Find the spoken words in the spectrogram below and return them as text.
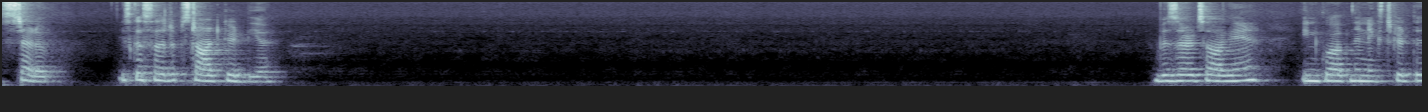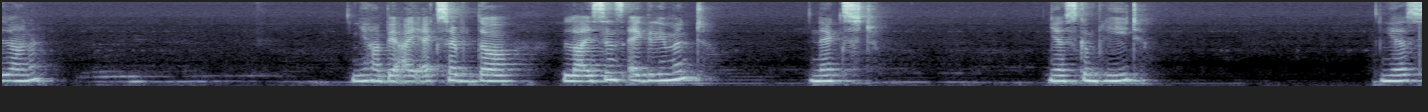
सेटअप इसका सेटअप स्टार्ट कर दिया। है विजर्ट्स आ गए हैं। इनको आपने नेक्स्ट करते जाना। यहाँ पे I accept the license agreement. Next. Yes, complete. Yes.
